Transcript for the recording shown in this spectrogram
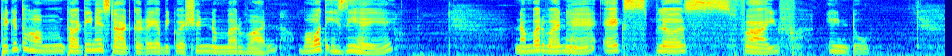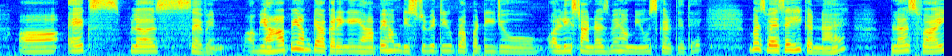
ठीक है तो हम थर्टीन स्टार्ट कर रहे हैं। अभी क्वेश्चन नंबर वन बहुत ईजी है ये। नंबर वन है X plus five into X plus seven. अब यहाँ पे हम क्या करेंगे? यहाँ पे हम डिस्ट्रीब्यूटिव प्रॉपर्टी जो अर्ली स्टैंडर्ड्स में हम यूज़ करते थे, बस वैसे ही करना है। Plus five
